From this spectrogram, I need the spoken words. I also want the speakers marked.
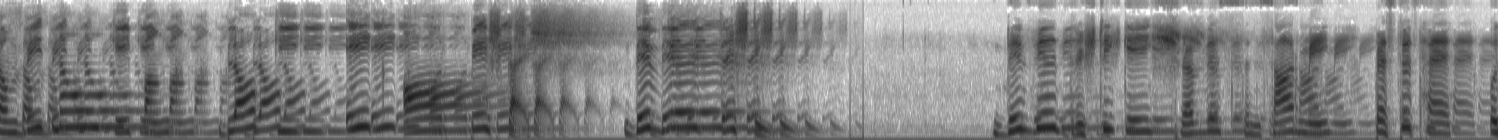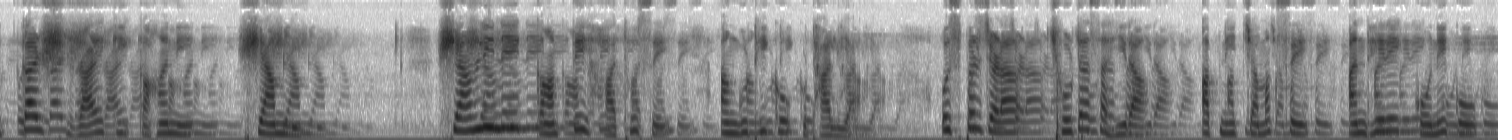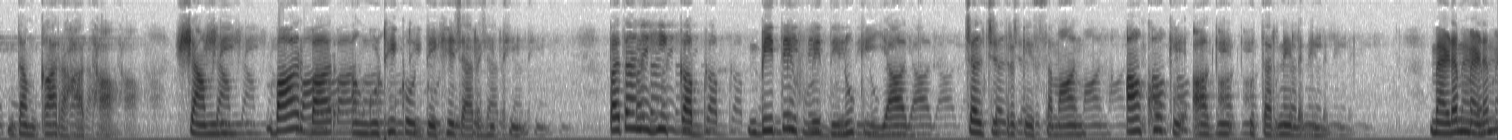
Speaker 1: संवेदनाओं के पंख ब्लॉग की एक, एक और पेशकश। दिव्य दृष्टि। दिव्य दृष्टि के श्रव्य संसार में प्रस्तुत है उत्कर्ष राय की कहानी श्यामली। श्यामली ने कांपते हाथों से अंगूठी को उठा लिया। उस पर चढ़ा छोटा सा हीरा अपनी चमक से अंधेरे कोने को दमका रहा था। श्यामली बार बार अंगूठी को देखे जा रही थी। पता नहीं कब बीते हुए दिनों की याद चलचित्र के समान आँखों के आगे उतरने लगी। मैडम मैडम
